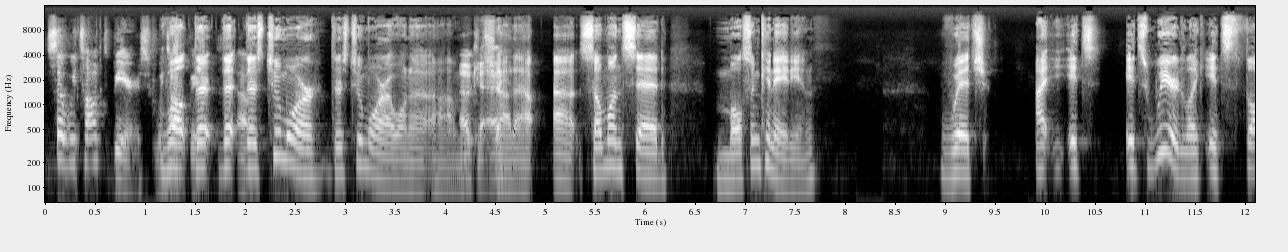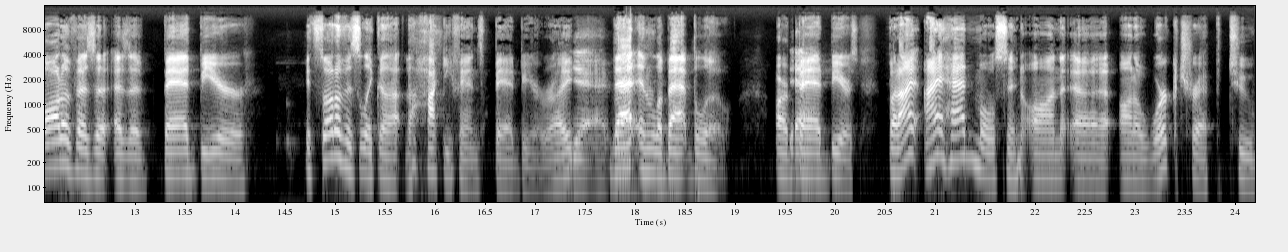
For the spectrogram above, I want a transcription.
So we talked beers. We well, talked there, there, Oh. there's two more. There's two more I want to um, Okay. shout out. Uh, someone said Molson Canadian, which I it's it's weird. Like it's thought of as a as a bad beer. It's thought of as like a, the hockey fans' bad beer, right? yeah, That right. and Labatt Blue are Yeah. bad beers. But I, I had Molson on uh, on a work trip to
